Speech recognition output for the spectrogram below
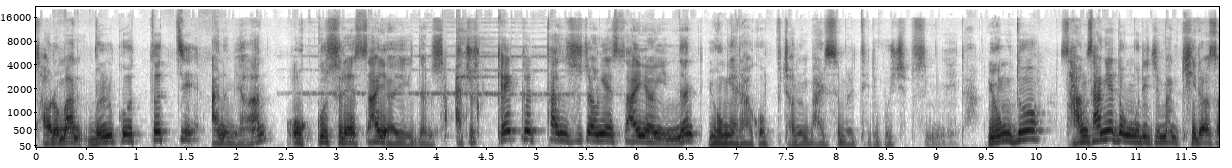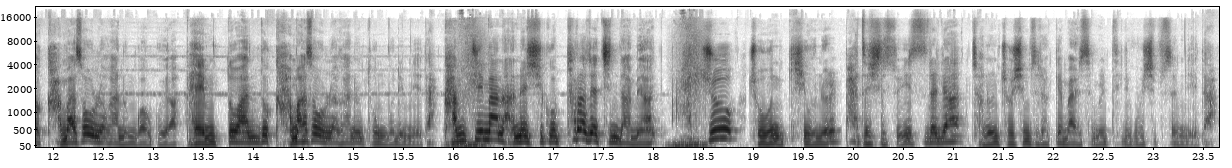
서로만 물고 뜯지 않으면 옥구슬에 쌓여 있는 아주 깨끗한 수정에 쌓여 있는 용해라고 저는 말씀을 드리고 싶습니다. 용도 상상의 동물이지만 길어서 감아서 올라가는 거고요. 뱀 또한도 감아서 올라가는 동물입니다. 감지만 않으시고 풀어제친다면 아주 좋은 기운을 받으실 수 있으리라 저는 조심스럽게 말씀을 드리고 싶습니다.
